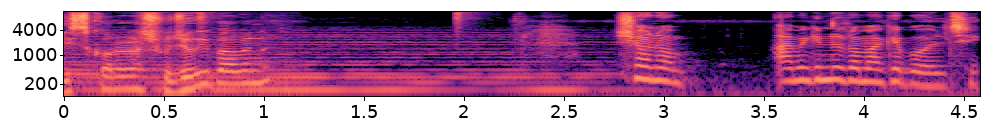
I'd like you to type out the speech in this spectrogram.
মিস করার সুযোগই পাবে না। শোনো আমি কিন্তু তোমাকে বলছি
